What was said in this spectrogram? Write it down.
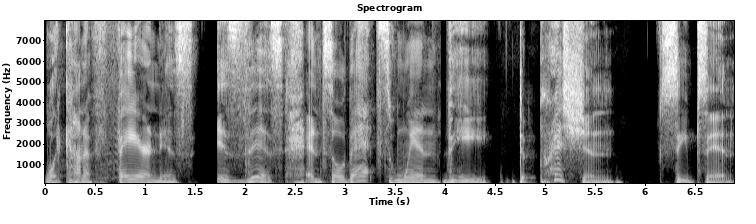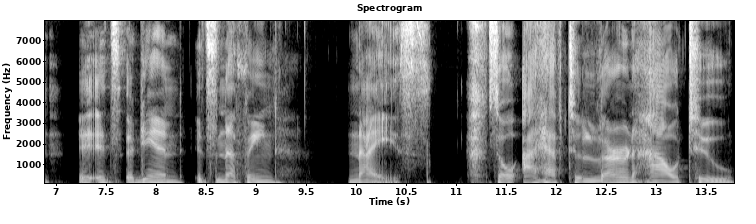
What kind of fairness is this? And so that's when the depression seeps in. It's again, it's nothing nice. So I have to learn how to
